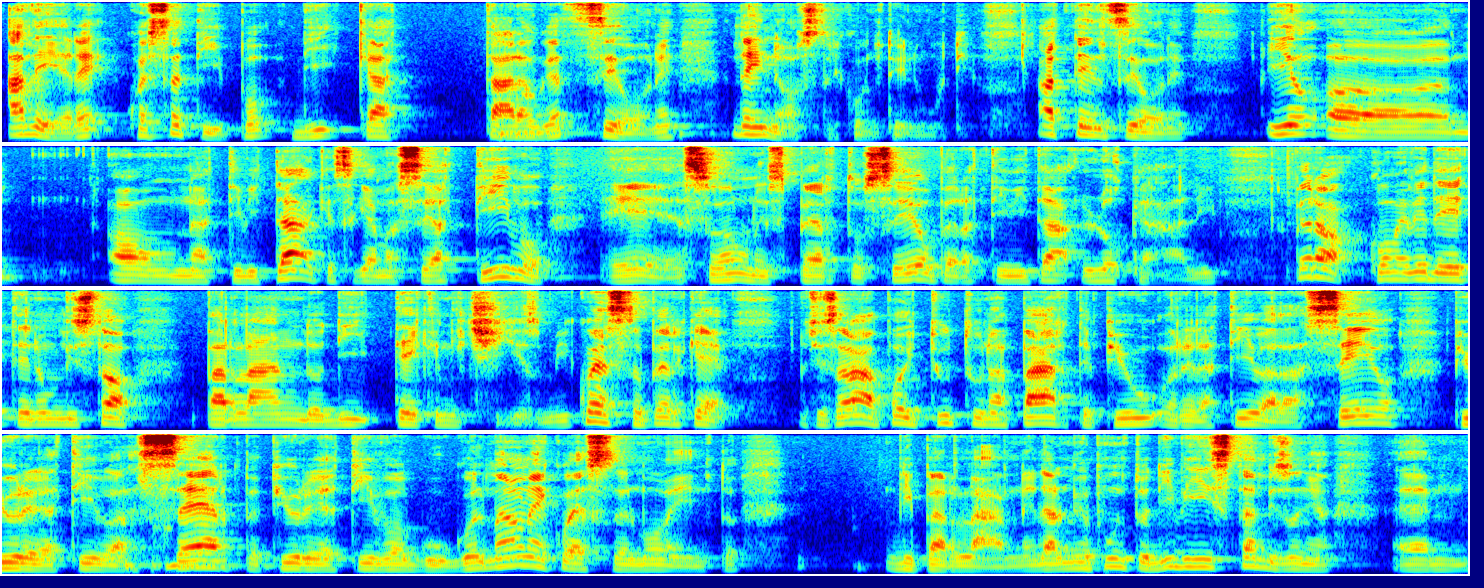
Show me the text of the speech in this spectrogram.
avere questo tipo di catalogazione dei nostri contenuti. Attenzione, io uh, ho un'attività che si chiama SEO Attivo e sono un esperto SEO per attività locali, però come vedete non vi sto parlando di tecnicismi. Questo perché ci sarà poi tutta una parte più relativa alla SEO, più relativa al SERP, più relativa a Google, ma non è questo il momento di parlarne. Dal mio punto di vista bisogna ehm,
